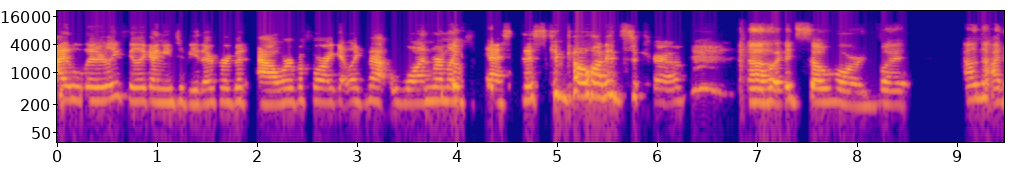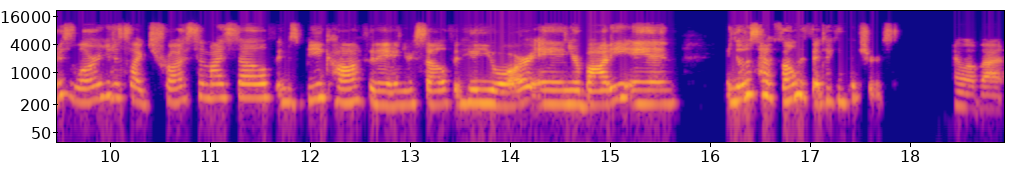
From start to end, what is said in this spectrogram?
I literally feel like I need to be there for a good hour before I get like that one where I'm like, yes, this can go on Instagram. No, it's so hard, but I don't know. I just learned to just like trust in myself and just be confident in yourself and who you are and your body, and and you'll just have fun with it, taking pictures. I love that.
